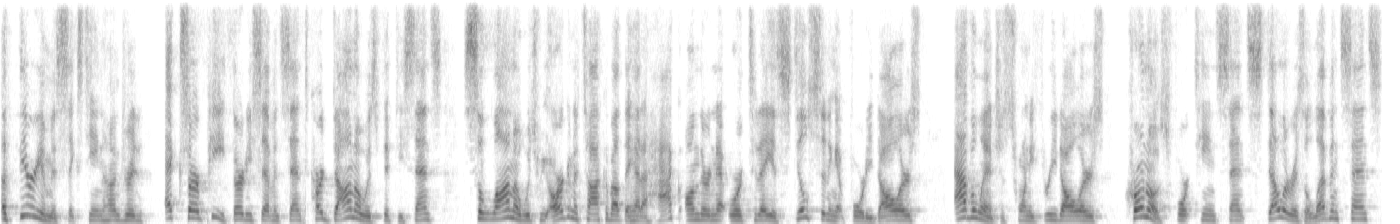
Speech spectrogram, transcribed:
Ethereum is 1600 XRP 37 cents. Cardano is 50 cents. Solana, which we are going to talk about, they had a hack on their network today, is still sitting at $40. Avalanche is $23. Cronos 14 cents. Stellar is 11 cents.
